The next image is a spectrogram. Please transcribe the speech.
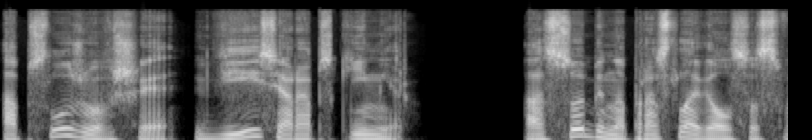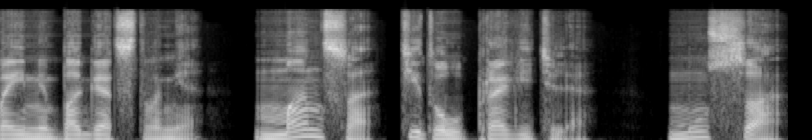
обслуживавшие весь арабский мир. Особенно прославился своими богатствами Манса, титул правителя, Муса,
